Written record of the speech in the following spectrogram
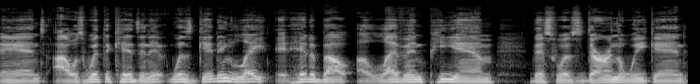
And I was with the kids and it was getting late. It hit about 11 p.m. This was during the weekend.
